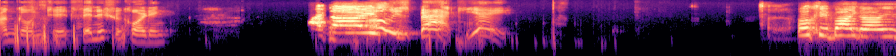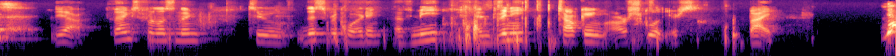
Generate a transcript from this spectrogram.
I'm going to finish recording. Bye, guys. Oh, he's back! Yay! Okay, bye, guys. Yeah. Thanks for listening to this recording of me and Vinny talking our school years. Bye. Yep.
